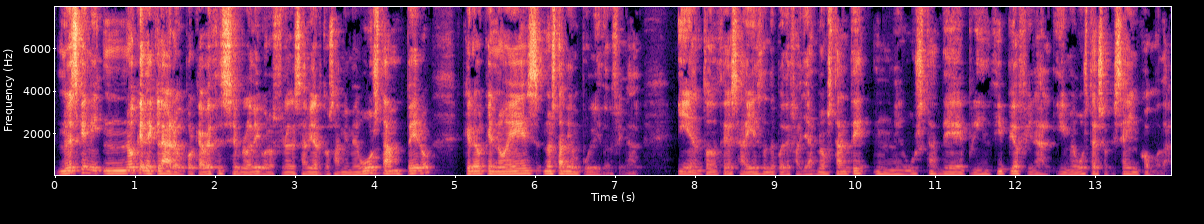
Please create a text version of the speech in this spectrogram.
no es que no quede claro, porque a veces siempre lo digo, los finales abiertos a mí me gustan, pero creo que no es, no está bien pulido el final. Y entonces ahí es donde puede fallar. No obstante, me gusta de principio a final y me gusta eso, que sea incómoda.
